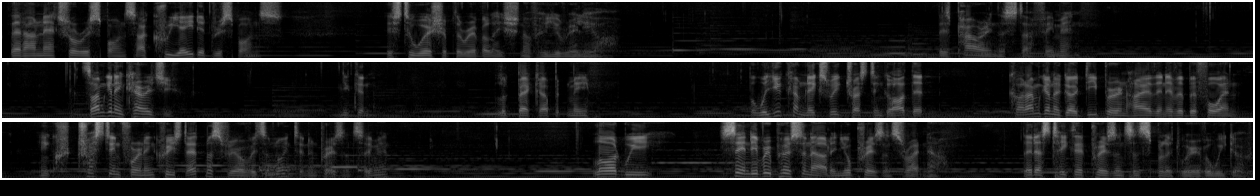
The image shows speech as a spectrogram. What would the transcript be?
that our natural response, our created response, is to worship the revelation of who you really are. There's power in this stuff, amen. So I'm going to encourage you. You can look back up at me. But will you come next week trusting God that, God, I'm going to go deeper and higher than ever before and trusting for an increased atmosphere of His anointing and presence, amen. Lord, we send every person out in your presence right now. Let us take that presence and spill it wherever we go.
